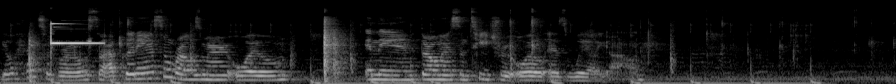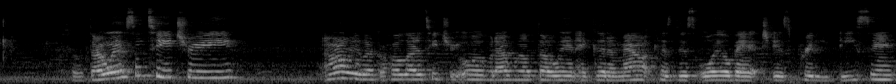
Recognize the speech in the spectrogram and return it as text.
your hair to grow. So I put in some rosemary oil and then throw in some tea tree oil as well, y'all. So throw in some tea tree I don't really like a whole lot of tea tree oil, but I will throw in a good amount because this oil batch is pretty decent.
